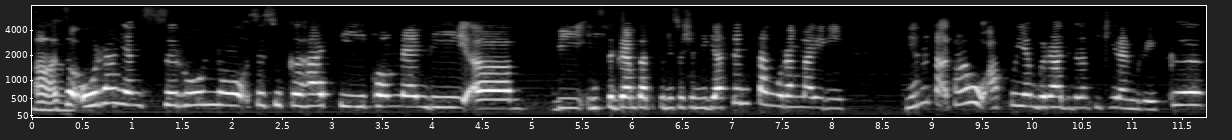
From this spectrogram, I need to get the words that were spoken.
Uh, Hmm. so orang yang seronok, sesuka hati komen di um, di Instagram ke ataupun di social media tentang orang lain ni Yana tak tahu apa yang berada dalam fikiran mereka,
